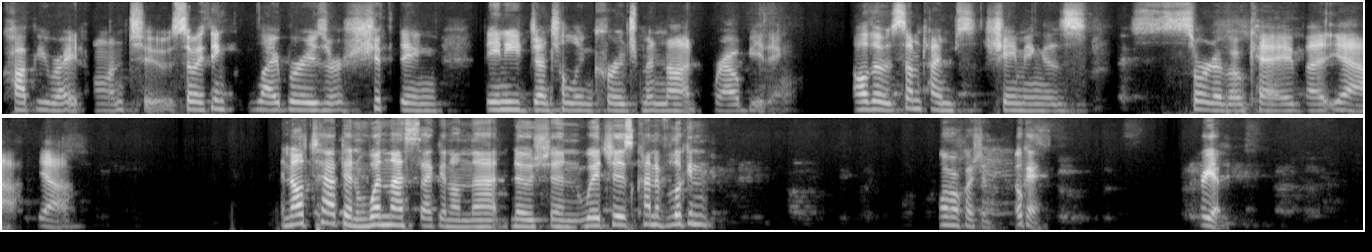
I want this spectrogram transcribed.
copyright onto. So I think libraries are shifting. They need gentle encouragement, not browbeating. Although sometimes shaming is sort of okay, but yeah, yeah. And I'll tap in one last second on that notion, which is kind of looking. One more question. Okay. Hurry up.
